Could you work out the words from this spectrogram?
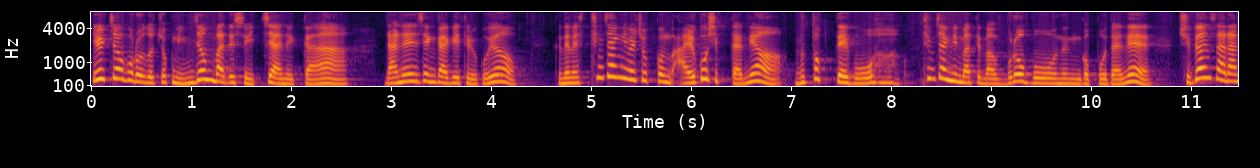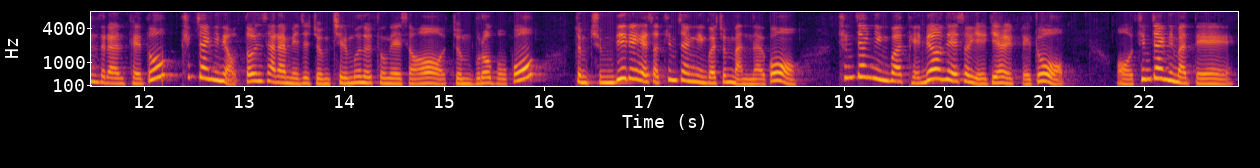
일적으로도 조금 인정받을 수 있지 않을까 라는 생각이 들고요. 그 다음에 팀장님을 조금 알고 싶다면 무턱대고 팀장님한테 막 물어보는 것보다는 주변 사람들한테도 팀장님이 어떤 사람인지 좀 질문을 통해서 좀 물어보고 좀 준비를 해서 팀장님과 좀 만나고 팀장님과 대면해서 얘기할 때도 어, 팀장님한테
